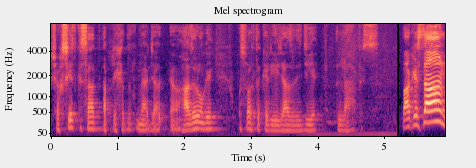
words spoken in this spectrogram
شخصیت کے ساتھ آپ کی خدمت میں حاضر ہوں گے۔ اس وقت کے لیے اجازت دیجیے۔ اللہ حافظ۔ پاکستان۔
